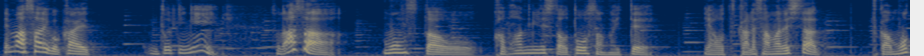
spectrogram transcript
でまあ最後帰る時にその朝モンスターをカバンに入れてたお父さんがいて「いやお疲れ様でした」とか思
